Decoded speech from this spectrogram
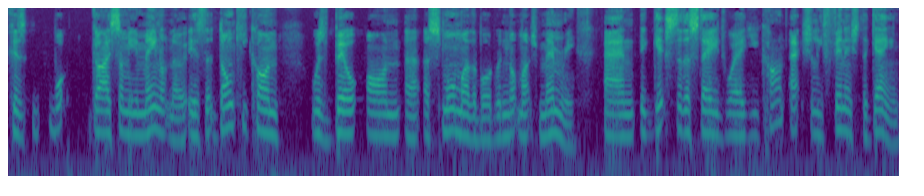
Because what guys, some of you may not know, is that Donkey Kong was built on a, a small motherboard with not much memory, and it gets to the stage where you can't actually finish the game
